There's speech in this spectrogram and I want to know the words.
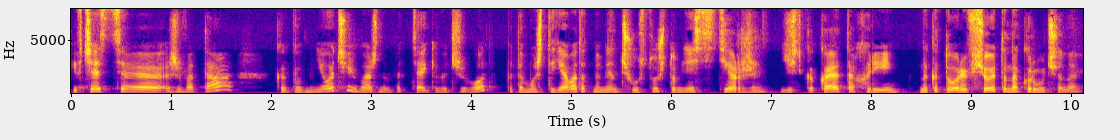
И в часть э, живота, как бы, мне очень важно подтягивать живот, потому что я в этот момент чувствую, что у меня есть стержень, есть какая-то хрень, на которой все это накручено.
